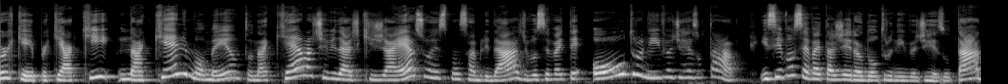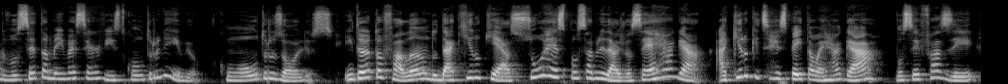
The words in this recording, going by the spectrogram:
Por quê? Porque aqui, naquele momento, naquela atividade que já é sua responsabilidade, você vai ter outro nível de resultado. E se você vai estar tá gerando outro nível de resultado, você também vai ser visto com outro nível com outros olhos. Então eu tô falando daquilo que é a sua responsabilidade, você é RH. Aquilo que diz respeito ao RH, você fazer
